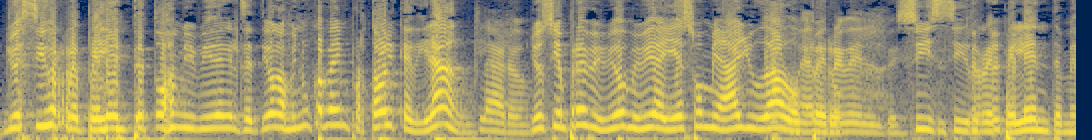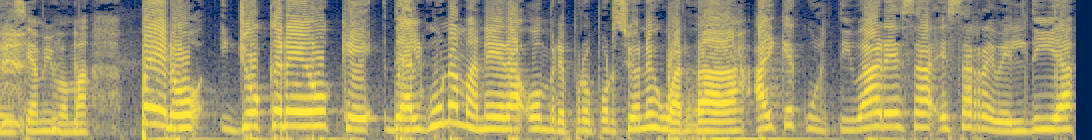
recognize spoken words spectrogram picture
Yo he sido repelente toda mi vida en el sentido que a mí nunca me ha importado el que dirán. Claro. Yo siempre he vivido mi vida y eso me ha ayudado, pero rebelde. sí, sí, repelente, me decía mi mamá. Pero yo creo que de alguna manera, hombre, proporciones guardadas, hay que cultivar esa, esa rebeldía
